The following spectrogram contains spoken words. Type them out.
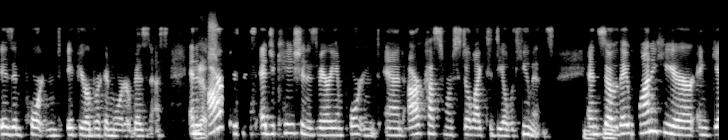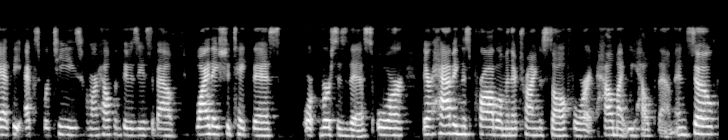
is important if you're a brick and mortar business. And in our business education is very important and our customers still like to deal with humans and so mm-hmm. they want to hear and get the expertise from our health enthusiasts about why they should take this or versus this or they're having this problem and they're trying to solve for it how might we help them and so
